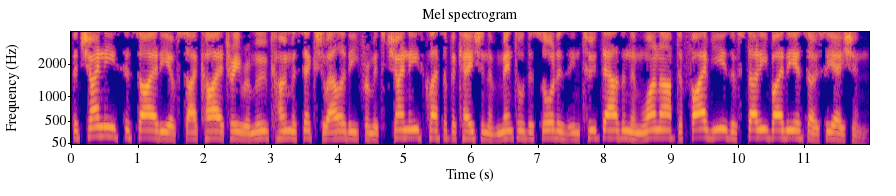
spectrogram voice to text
The Chinese Society of Psychiatry removed homosexuality from its Chinese classification of mental disorders in 2001 after five years of study by the association.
